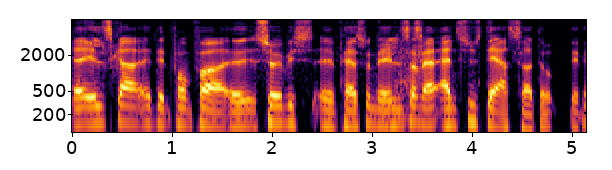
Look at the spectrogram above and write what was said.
Jeg elsker øh, den form for øh, servicepersonale, som er, han synes, det er så dumt, det der.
